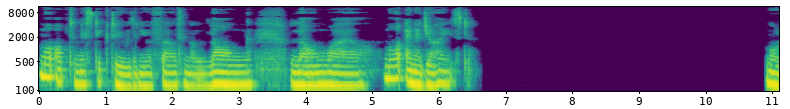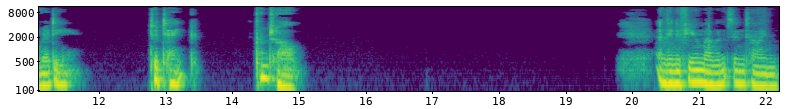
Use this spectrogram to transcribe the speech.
more optimistic too than you have felt in a long, long while, more energized, more ready to take control. And in a few moments in time,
